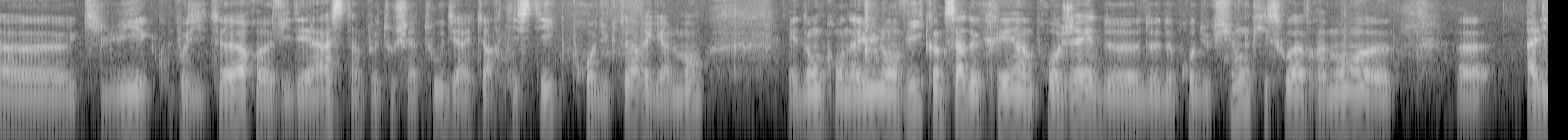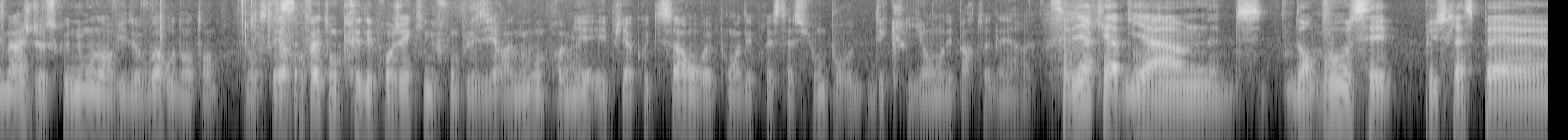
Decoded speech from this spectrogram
euh, qui lui est compositeur, euh, vidéaste, un peu touche à tout, directeur artistique, producteur également. Et donc on a eu l'envie comme ça de créer un projet de, production qui soit vraiment euh, à l'image de ce que nous on a envie de voir ou d'entendre. Donc c'est-à-dire qu'en fait on crée des projets qui nous font plaisir à nous en premier, et puis à côté de ça on répond à des prestations pour des clients, des partenaires. Ça veut dire qu'il y a, Donc, vous, c'est plus l'aspect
